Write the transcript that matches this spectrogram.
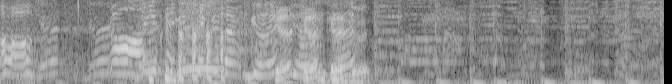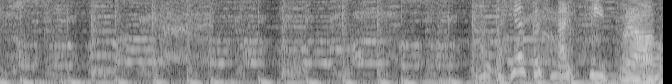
Oh, Oh, he's taking pictures of good. Good, good, good. Good. Oh, he has such nice teeth. I know.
